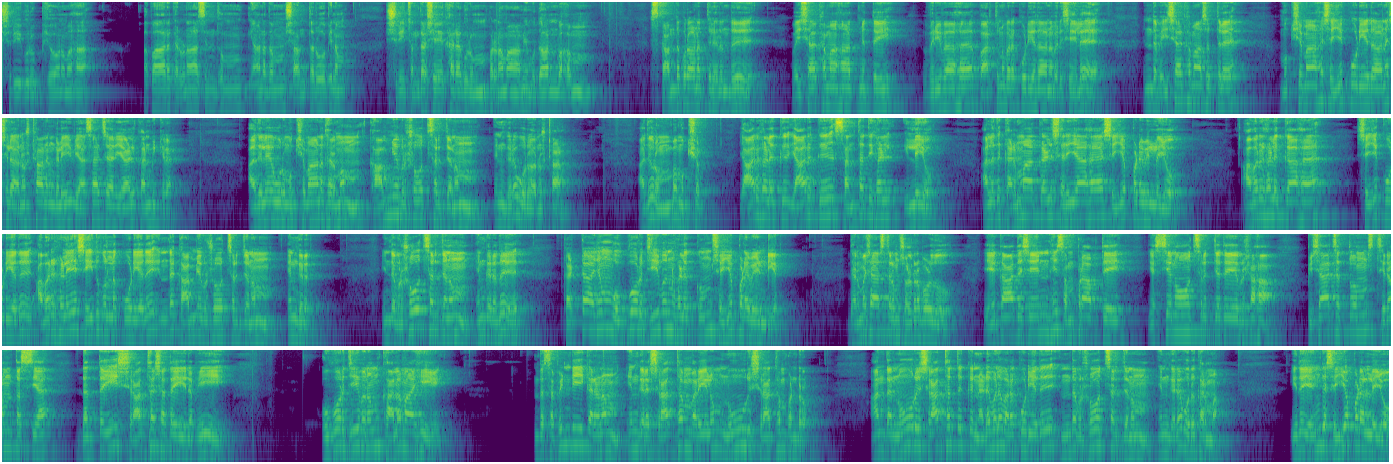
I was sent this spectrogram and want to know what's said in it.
ஸ்ரீகுருப்போ நம அபார கருணாசிந்தும் ஜானதம் சாந்தரூபிணம். ஸ்ரீச்சந்திரசேகரகுரும் பிரணமாமி முதான்வகம். ஸ்காந்தபுராணத்திலிருந்து வைசாக மகாத்மியத்தை விரிவாக பார்த்துன்னு வரக்கூடியதான வரிசையில் இந்த வைசாக மாதத்தில் முக்கியமாக செய்யக்கூடியதான சில அனுஷ்டானங்களை வியாசாச்சாரியால் காண்பிக்கிறார். அதில் ஒரு முக்கியமான தர்மம் காமிய விஷோத்சர்ஜனம் என்கிற ஒரு அனுஷ்டானம். அது ரொம்ப முக்கியம். யார்களுக்கு யாருக்கு சந்ததிகள் இல்லையோ அல்லது கர்மாக்கள் சரியாக செய்யப்படவில்லையோ அவர்களுக்காக செய்யக்கூடியது அவர்களே செய்து கொள்ளக்கூடியது இந்த காமிய விஷோத்சர்ஜனம் என்கிறது. இந்த விஷோத்சர்ஜனம் என்கிறது கட்டாயம் ஒவ்வொரு ஜீவன்களுக்கும் செய்யப்பட வேண்டியது. தர்மசாஸ்திரம் சொல்கிற பொழுது ஏகாதசேன்ஹி சம்பிராப்தே எஸ்ய நோத்ஸ்ருஜ்யதே விஷா பிசாச்சத்துவம் ஸ்திரம் தஸ்ய தத்தை ஸ்ராத்தசதைரபி ஒவ்வொரு ஜீவனும் காலமாகி இந்த சபிண்டீகரணம் என்கிற ஸ்ராத்தம் வரையிலும் நூறு ஸ்ராத்தம் பண்ணுறோம் அந்த நூறு ஸ்ராத்தத்துக்கு நடுவில் வரக்கூடியது இந்த விஷோத்சர்ஜனம் என்கிற ஒரு கர்மம் இதை எங்கே செய்யப்படலையோ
